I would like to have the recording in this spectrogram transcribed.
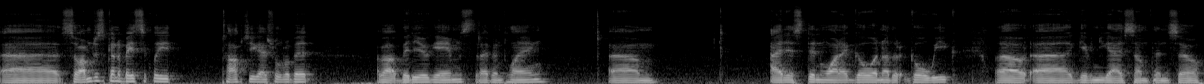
Uh, so I'm just gonna basically talk to you guys for a little bit about video games that I've been playing. Um, I just didn't want to go another go a week without giving you guys something. So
